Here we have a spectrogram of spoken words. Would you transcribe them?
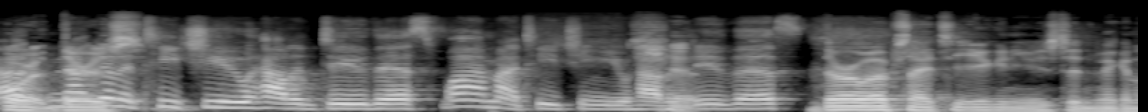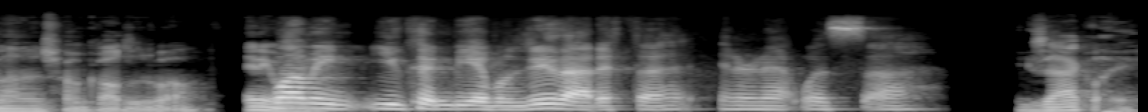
Or i'm not going to teach you how to do this why am i teaching you how to do this There are websites that you can use to make anonymous phone calls as well. Anyway, well i mean you couldn't be able to do that if the internet was uh, exactly.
